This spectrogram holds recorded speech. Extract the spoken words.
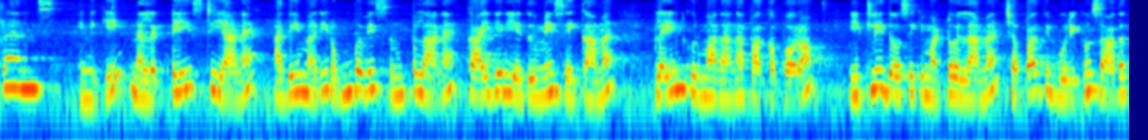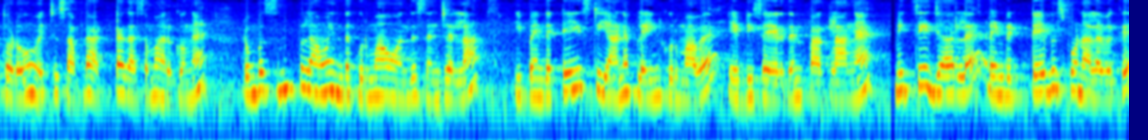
ஃப்ரெண்ட்ஸ் இன்னைக்கு நல்ல டேஸ்டியான அதே மாதிரி ரொம்பவே சிம்பிளான காய்கறி எதுவுமே சேர்க்காம பிளெயின் குருமா தாங்க பார்க்க போகிறோம் இட்லி தோசைக்கு மட்டும் இல்லாமல் சப்பாத்தி பூரிக்கும் சாதத்தோடவும் வச்சு சாப்பிட அட்டகாசமாக இருக்குங்க. ரொம்ப சிம்பிளாகவும் இந்த குருமாவை வந்து செஞ்சிடலாம். இப்போ இந்த டேஸ்டியான பிளெயின் குருமாவை எப்படி செய்யறதுன்னு பார்க்கலாங்க. மிக்ஸி ஜாரில் ரெண்டு டேபிள் ஸ்பூன் அளவுக்கு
